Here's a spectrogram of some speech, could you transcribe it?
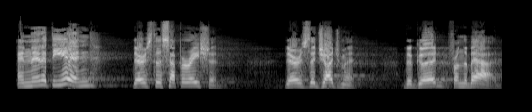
and then at the end, there's the separation. There's the judgment. The good from the bad.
